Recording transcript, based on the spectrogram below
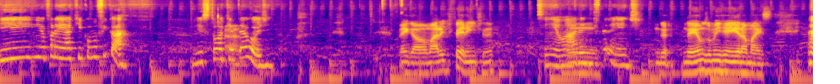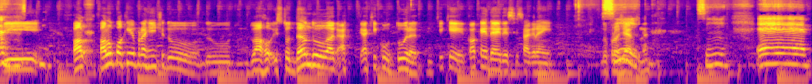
E eu falei, é aqui que eu vou ficar. E estou aqui ah. até hoje. Legal, é uma área diferente, né? Sim, é uma área diferente. Ganhamos uma engenheira a mais. E fala, fala um pouquinho pra gente do, do, do arroz, estudando a, a, aquicultura. Que que, qual que é a ideia desse Instagram aí? Do Sim. projeto, né? Sim. É...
